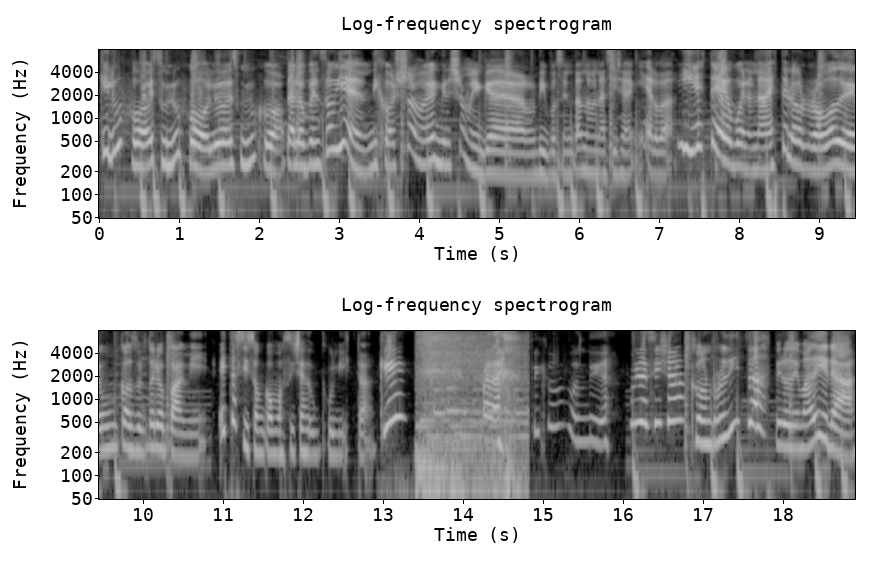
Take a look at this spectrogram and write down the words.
¡Qué lujo! Es un lujo, boludo, es un lujo. O sea, lo pensó bien. Dijo, yo me, voy a- quedar, tipo, sentando en una silla de mierda. Y este, bueno, nada, este lo robó de un consultorio PAMI. Estas sí son como sillas de un culista. ¿Qué? Para, estoy confundida. Una silla con rueditas, pero de madera.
